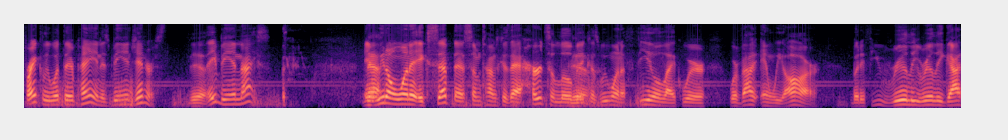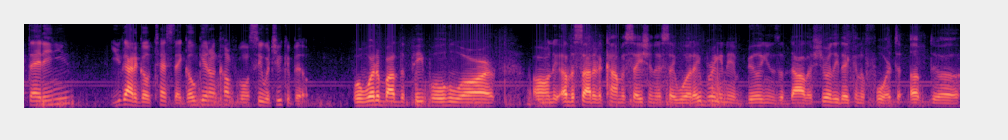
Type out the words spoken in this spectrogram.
Frankly, what they're paying is being generous. yeah. They being nice. and we don't want to accept that sometimes because that hurts a little bit because we want to feel like we're we're valued and we are. But if you really, really got that in you, you got to go test that. Go get uncomfortable and see what you could build. Well, what about the people who are on the other side of the conversation they say, well, they bringing in billions of dollars. Surely they can afford to up the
